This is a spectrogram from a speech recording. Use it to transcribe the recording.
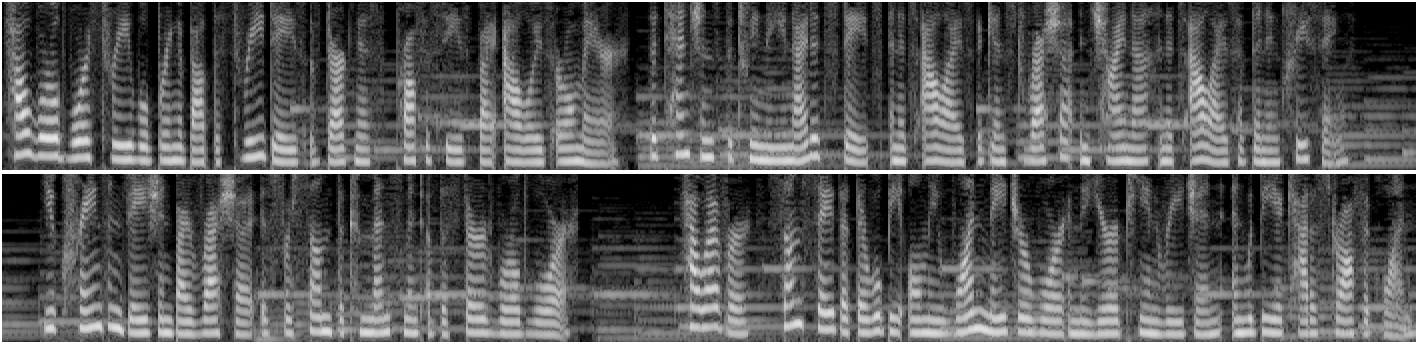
How World War III Will Bring About the Three Days of Darkness Prophecies by Alois Irlmaier. The tensions between the United States and its allies against Russia and China and its allies have been increasing. Ukraine's invasion by Russia is for some the commencement of the Third World War. However, some say that there will be only one major war in the European region and would be a catastrophic one.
